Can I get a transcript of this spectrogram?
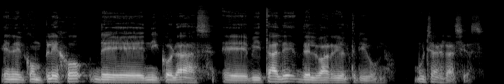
en el complejo de Nicolás eh, Vitale del barrio El Tribuno. Muchas gracias.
